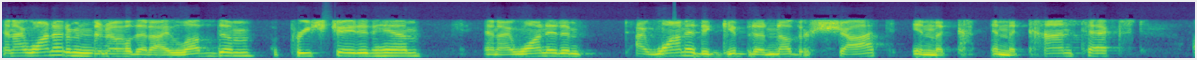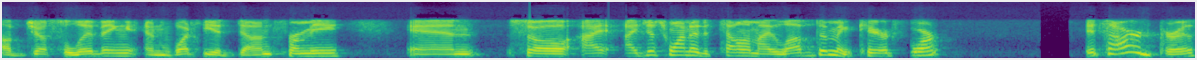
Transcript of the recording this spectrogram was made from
And I wanted him to know that I loved him, appreciated him, and I wanted him I wanted to give it another shot in the in the context of just living and what he had done for me. And so I, I just wanted to tell him I loved him and cared for him. It's hard, Chris.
